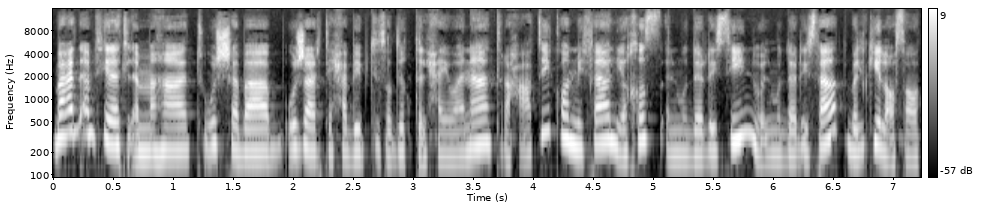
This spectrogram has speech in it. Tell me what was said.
بعد أمثلة الأمهات والشباب وجارتي حبيبتي صديقة الحيوانات رح أعطيكم مثال يخص المدرسين والمدرسات بالكلاسات.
